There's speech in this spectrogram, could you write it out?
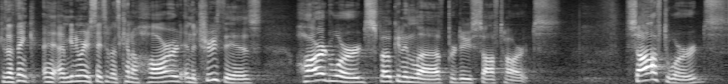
because I think I'm getting ready to say something that's kind of hard, and the truth is, hard words spoken in love produce soft hearts. Soft words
